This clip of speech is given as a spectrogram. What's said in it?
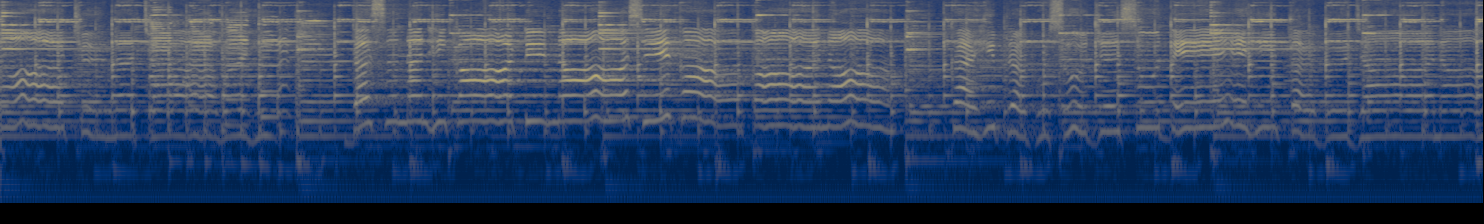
नाच नचावही। दस नन्ही काट नासिका काना कही प्रभु सुज सुते ही तब जाना।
